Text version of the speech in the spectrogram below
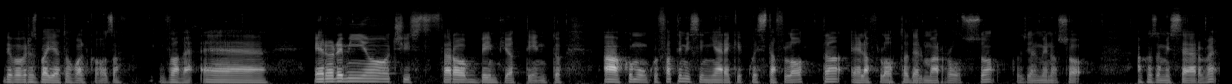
devo aver sbagliato qualcosa. Vabbè, eh, errore mio, ci starò ben più attento. Ah, comunque, fatemi segnare che questa flotta è la flotta del Mar Rosso, così almeno so a cosa mi serve.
